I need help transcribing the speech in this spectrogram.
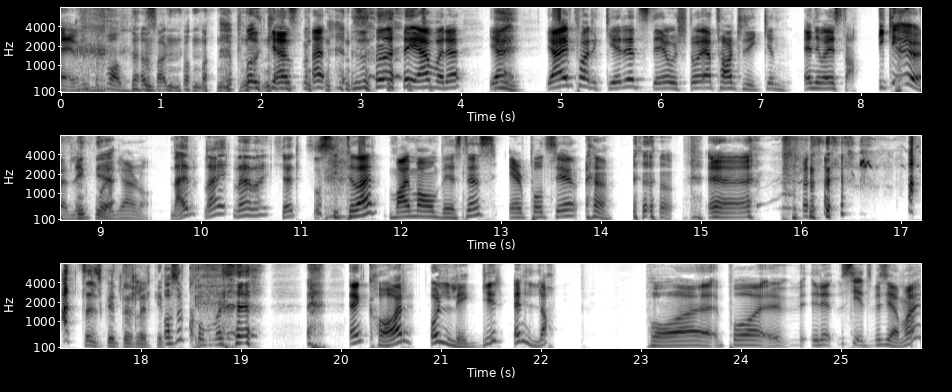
hevn på alt jeg har sagt på podkasten her. Så jeg bare jeg, jeg parkerer et sted i Oslo. Jeg tar trikken. Anyways, da. Ikke ødelegg poenget her nå. Nei, nei, nei, nei, kjør. Så sitter jeg der, mind my own business, AirPods i. Eh, Selvskryt og slurker. Og så kommer det en kar og legger en lapp på, på siden ved siden av meg,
